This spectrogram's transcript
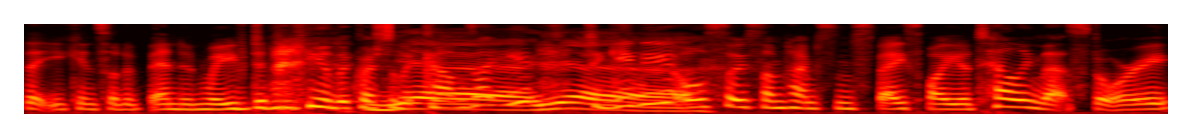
that you can sort of bend and weave depending on the question that comes at you Yeah, to give you also sometimes some space while you're telling that story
